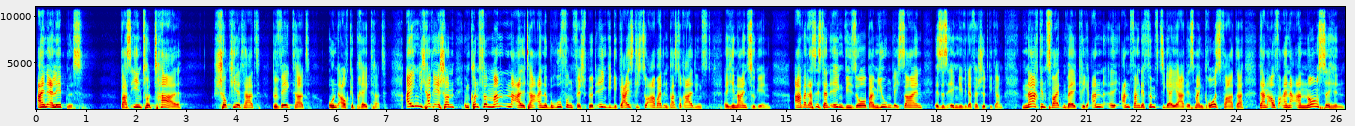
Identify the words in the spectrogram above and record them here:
Ein Erlebnis, was ihn total schockiert hat, bewegt hat und auch geprägt hat. Eigentlich hatte er schon im Konfirmandenalter eine Berufung verspürt, irgendwie geistlich zur Arbeit in Pastoraldienst äh, hineinzugehen. Aber das ist dann irgendwie so, beim Jugendlichsein ist es irgendwie wieder verschütt gegangen. Nach dem Zweiten Weltkrieg, an, äh, Anfang der 50er Jahre, ist mein Großvater dann auf eine Annonce hin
